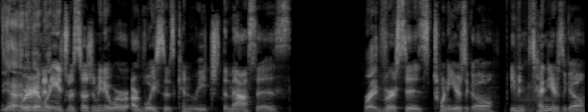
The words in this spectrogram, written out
Yeah, we're again, in an like age with social media where our voices can reach the masses right, versus 20 years ago, even 10 years ago.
